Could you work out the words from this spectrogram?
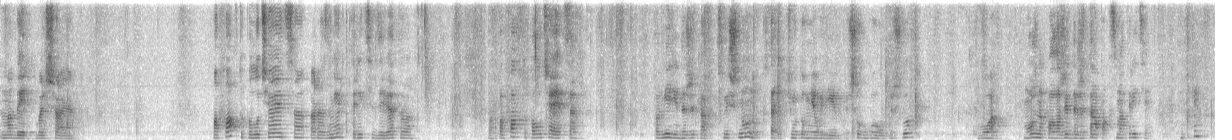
модель большая. По факту получается размер 39 -го. По факту получается по мере даже так смешно. Ну, кстати, почему-то у меня в идею пришло, в голову пришло. Вот. Можно положить даже тапок, смотрите.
